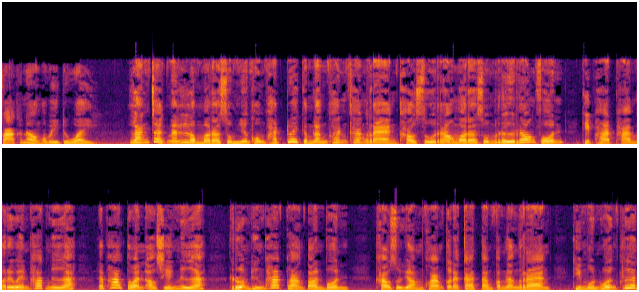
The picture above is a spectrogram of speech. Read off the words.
ฟ้าขนองเอาไว้ด้วย หลังจากนั้นลมมรสุมยังคงพัดด้วยกำลังค่อนข้างแรง เข้าสู่ร่องมรสุมหรือร่องฝน ที่พาดผ่านบริเวณภาคเหนือ และภาคตะวันออกเฉียงเหนือ รวมถึงภาคกลางตอนบน เข้าสู่หย่อมความกดอากาศต่ำกำลังแรง ที่หมุนวนเคลื่อน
